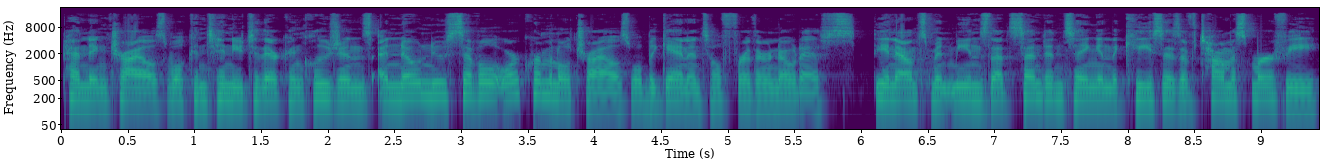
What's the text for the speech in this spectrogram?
Pending trials will continue to their conclusions, and no new civil or criminal trials will begin until further notice. The announcement means that sentencing in the cases of Thomas Murphy,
